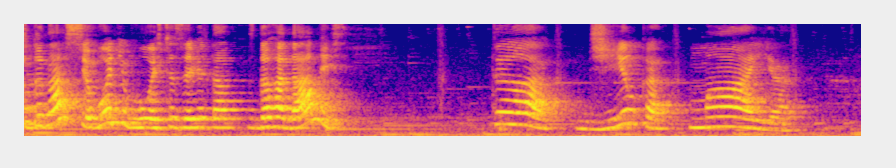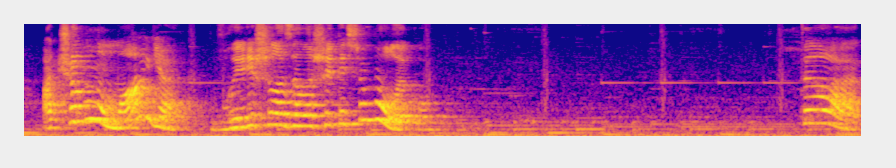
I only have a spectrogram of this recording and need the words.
Ж до нас сьогодні в гості завітав? Здогадались? Так, бджілка Майя. А чому Майя вирішила залишитись у вулику? Так,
